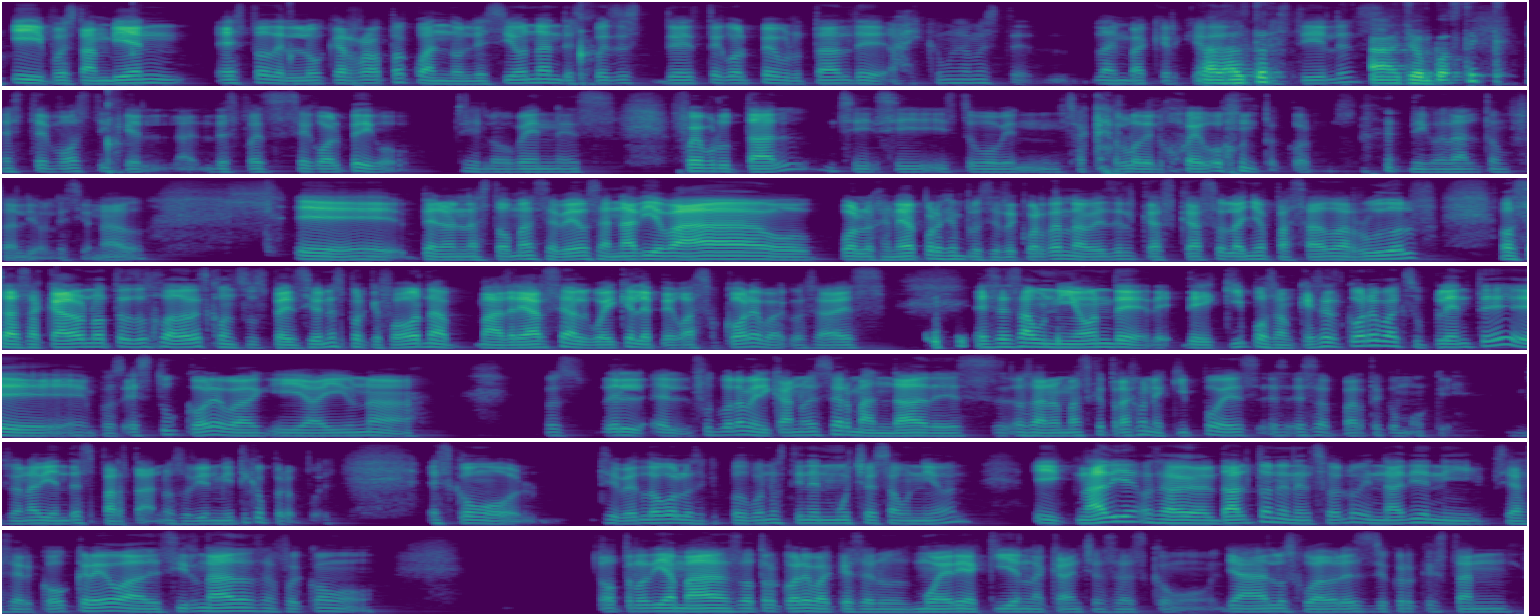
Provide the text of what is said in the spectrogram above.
Y pues también esto del locker roto cuando lesionan después de, de, este golpe brutal de, ay, ¿cómo se llama este linebacker que era de Steelers? Ah, John Bostic. Este Bostic, el, después de ese golpe, digo, si lo ven, es, fue brutal. Sí, sí, estuvo bien sacarlo del juego junto con, digo, Dalton salió lesionado. Eh, pero en las tomas se ve, o sea, nadie va, o por lo general, por ejemplo, si recuerdan la vez del cascazo el año pasado a Rudolph, o sea, sacaron otros dos jugadores con suspensiones porque fueron a madrearse al güey que le pegó a su coreback, o sea, es, es esa unión de, de, de equipos, aunque es el coreback suplente, eh, pues es tu coreback y hay una, pues el, el fútbol americano es hermandad, es, o sea, más que trajo un equipo, es, es esa parte como que suena bien de espartanos o bien mítico, pero pues es como, si ves luego los equipos buenos tienen mucho esa unión y nadie, o sea, el Dalton en el suelo y nadie ni se acercó, creo, a decir nada, o sea, fue como otro día más, otro coreback que se nos muere aquí en la cancha, o sea, es como ya los jugadores yo creo que están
